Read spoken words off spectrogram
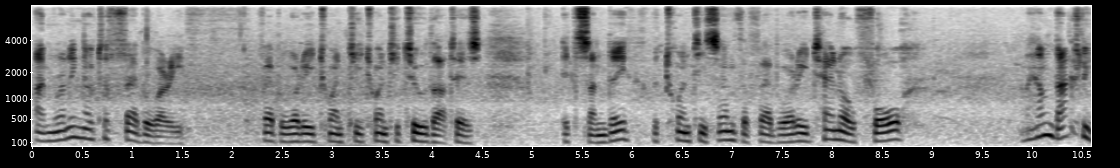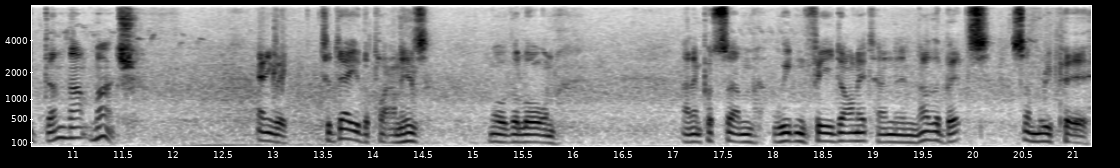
I'm running out of February. February 2022 that is. It's Sunday, the 27th of February, 10.04. And I haven't actually done that much. Anyway, today the plan is mow the lawn and then put some weed and feed on it and in other bits some repair.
